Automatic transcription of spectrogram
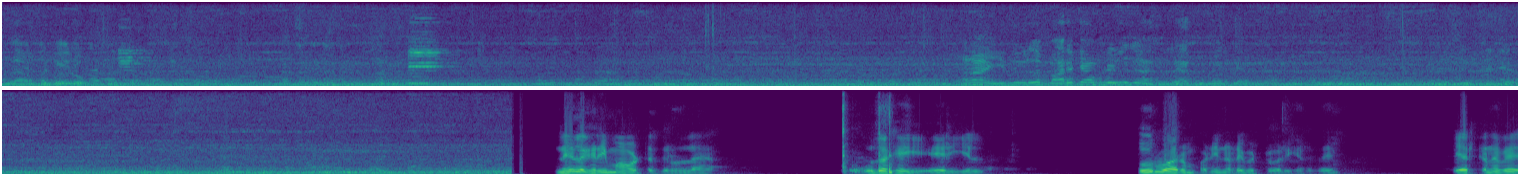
இல்ல வந்து போயிடும் ஆனா இது இல்ல மறைக்காம நில்லுங்க. ரேக்கு மறைக்காம. நீலகிரி மாவட்டத்தில் உள்ள உதகை ஏரியில் தூர்வாரும் பணி நடைபெற்று வருகிறது. ஏற்கனவே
